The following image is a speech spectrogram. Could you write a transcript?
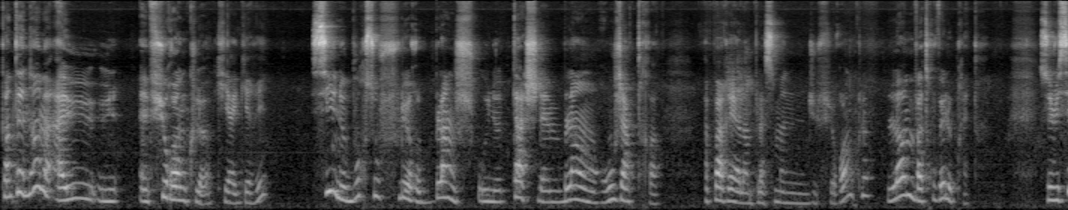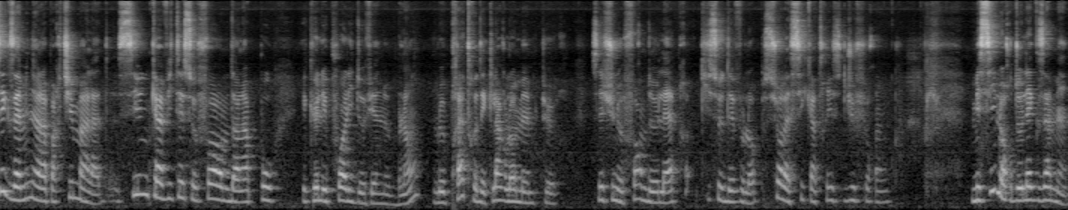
Quand un homme a eu une, un furoncle qui a guéri, si une boursouflure blanche ou une tache d'un blanc rougeâtre apparaît à l'emplacement du furoncle, l'homme va trouver le prêtre. Celui-ci examine la partie malade. Si une cavité se forme dans la peau et que les poils y deviennent blancs, le prêtre déclare l'homme impur. C'est une forme de lèpre qui se développe sur la cicatrice du furoncle. Mais si lors de l'examen,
